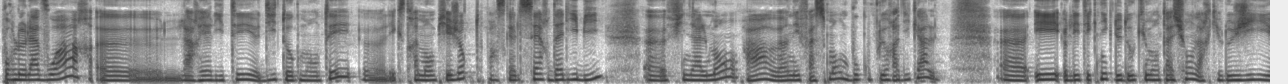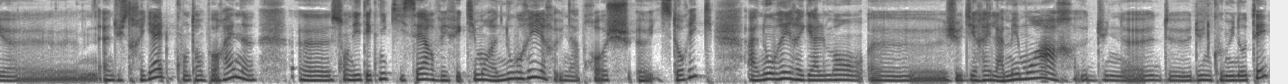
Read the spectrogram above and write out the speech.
Pour le lavoir, la réalité dite augmentée, elle est extrêmement piégeante parce qu'elle sert d'alibi finalement à un effacement beaucoup plus radical. et les techniques de documentation de l'archéologie industrielles, contemporaines, sont des techniques qui servent effectivement à nourrir une approche historique, à nourrir également, je dirais, la mémoire d'une communauté.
